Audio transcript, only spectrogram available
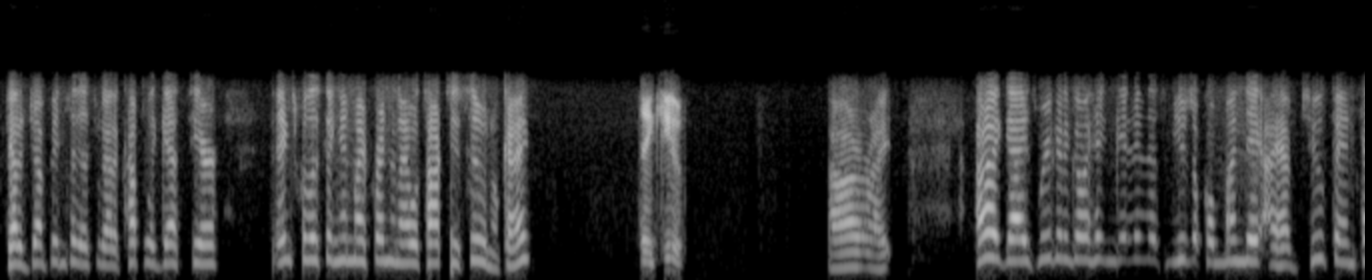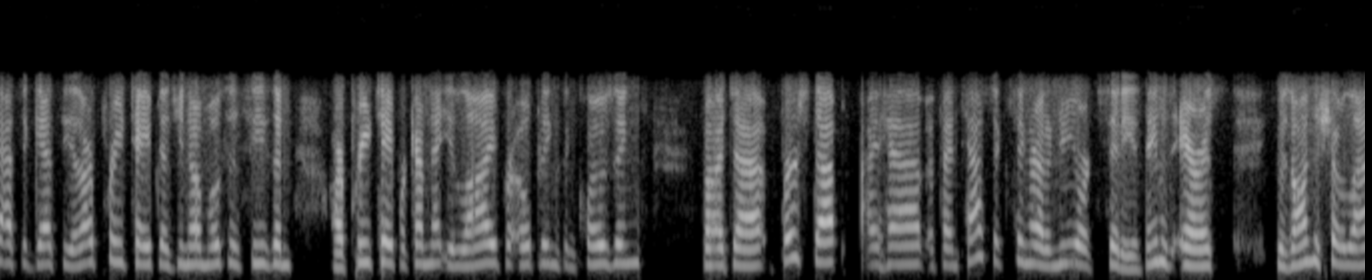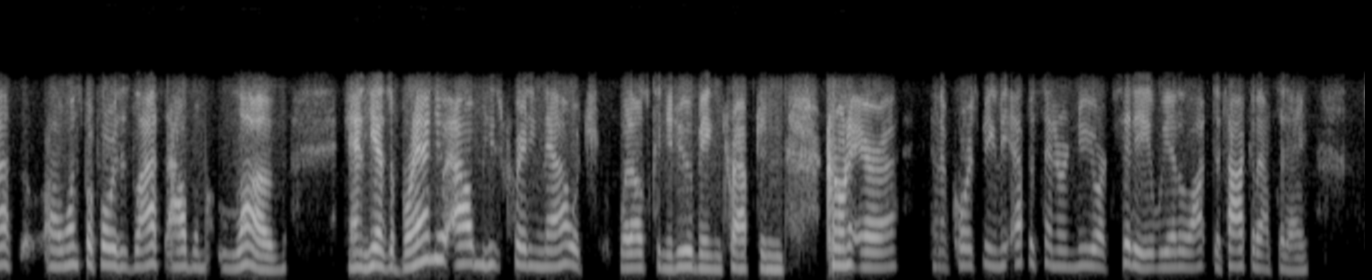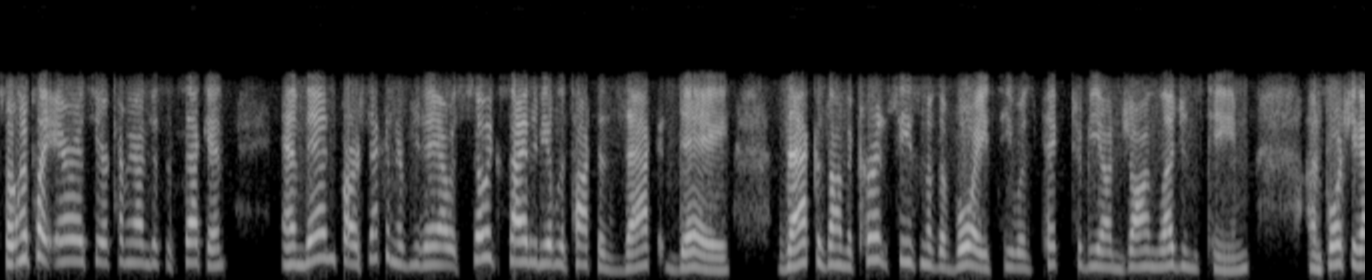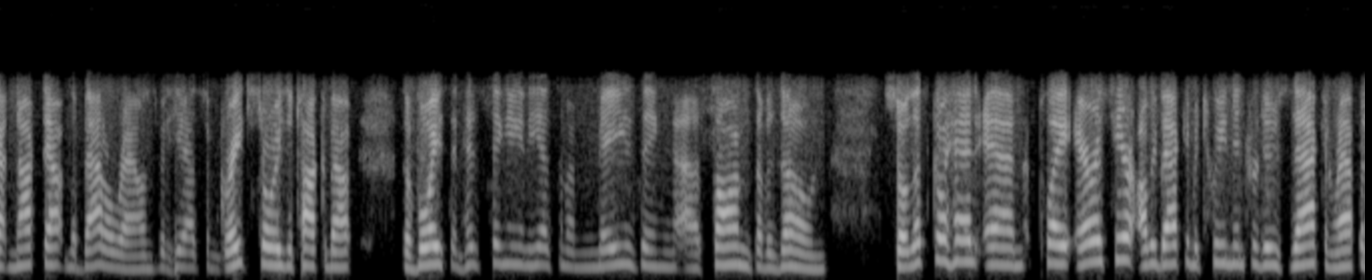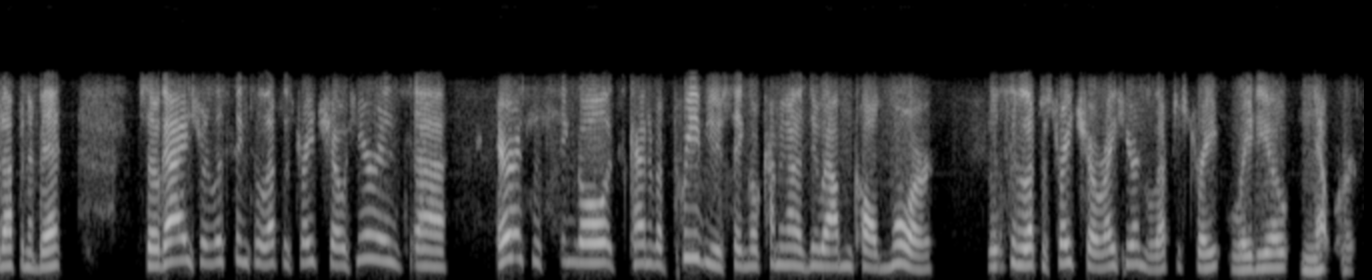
Got to jump into this. We got a couple of guests here. Thanks for listening in, my friend, and I will talk to you soon. Okay? Thank you. All right. All right, guys, we're going to go ahead and get into this musical Monday. I have two fantastic guests. These are pre-taped, as you know. Most of the season are pre-taped. We're coming at you live for openings and closings. But uh, first up, I have a fantastic singer out of New York City. His name is Aris. He was on the show last uh, once before with his last album, Love, and he has a brand new album he's creating now. Which what else can you do being trapped in Corona era? and of course, being the epicenter in New York City, we had a lot to talk about today. So I'm going to play Aris here coming on in just a second. And then for our second interview today, I was so excited to be able to talk to Zach Day. Zach is on the current season of The Voice. He was picked to be on John Legend's team. Unfortunately, got knocked out in the battle rounds, but he has some great stories to talk about The Voice and his singing, and he has some amazing uh, songs of his own. So let's go ahead and play Aris here. I'll be back in between to introduce Zach and wrap it up in a bit. So, guys, you're listening to the Left of Straight show. Here is uh, Aris's single. It's kind of a preview single coming on his new album called More. Listen to the Left of Straight show right here on the Left of Straight Radio Network.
